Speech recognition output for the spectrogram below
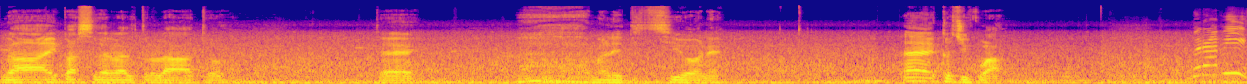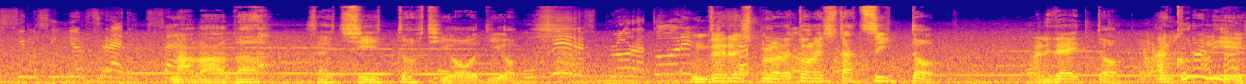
Vai, passa dall'altro lato. Te. Ah, maledizione. Eccoci qua. Bravissimo, signor Fredricksen. Ma va, va. Stai zitto, ti odio. Un vero esploratore. Un vero esploratore sta zitto. Maledetto. Ancora lì.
